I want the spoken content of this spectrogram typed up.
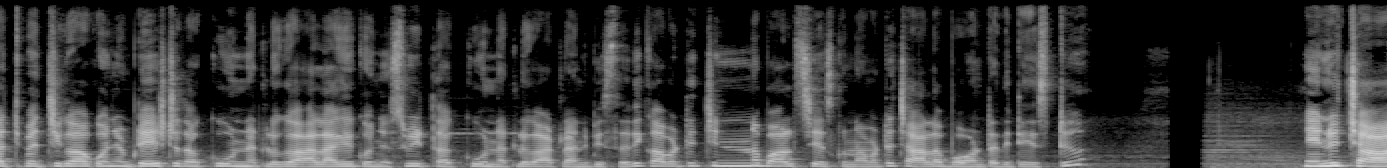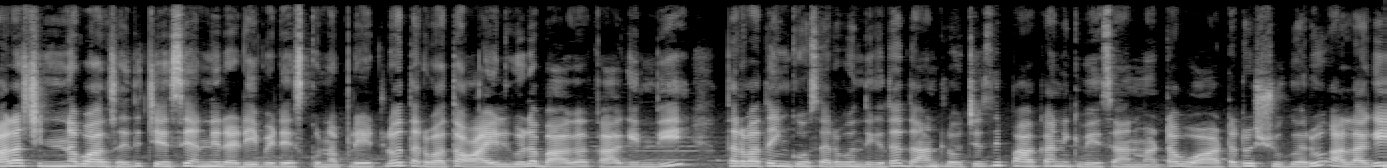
పచ్చి పచ్చిగా కొంచెం టేస్ట్ తక్కువ ఉన్నట్లుగా అలాగే కొంచెం స్వీట్ తక్కువ ఉన్నట్లుగా అట్లా అనిపిస్తుంది. కాబట్టి చిన్న బాల్స్ చేసుకున్నామంటే చాలా బాగుంటుంది టేస్ట్. నేను చాలా చిన్న బాల్స్ అయితే చేసి అన్ని రెడీ పెట్టేసుకున్న ప్లేట్లో. తర్వాత ఆయిల్ కూడా బాగా కాగింది. తర్వాత ఇంకో సర్వ్ ఉంది కదా దాంట్లో వచ్చేసి పాకానికి వేసాను అనమాట వాటరు షుగరు అలాగే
